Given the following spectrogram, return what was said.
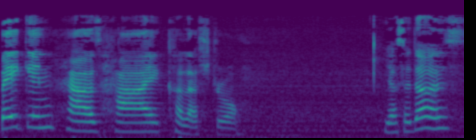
bacon has high cholesterol. Yes, it does.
